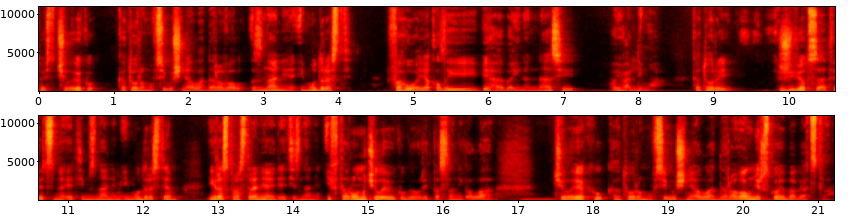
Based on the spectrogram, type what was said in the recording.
то есть человеку, которому Всевышний Аллах даровал знание и мудрость, фахуа якли биха байнан наси ва который живет соответственно этим знанием и мудростям – и распространяет эти знания. И второму человеку, говорит посланник Аллаха, человеку, которому Всевышний Аллах даровал мирское богатство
